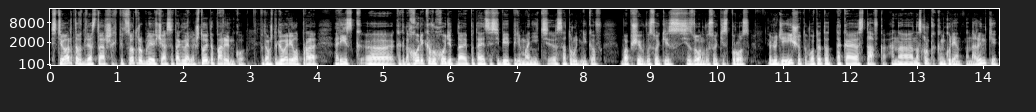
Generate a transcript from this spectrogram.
стюартов, для старших 500 рублей в час и так далее. Что это по рынку? Потому что ты говорила про риск, э, когда Хорика выходит, да, и пытается себе переманить э, сотрудников. Вообще высокий сезон, высокий спрос. Людей ищут. Вот это такая ставка. Она насколько конкурентна на рынке?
